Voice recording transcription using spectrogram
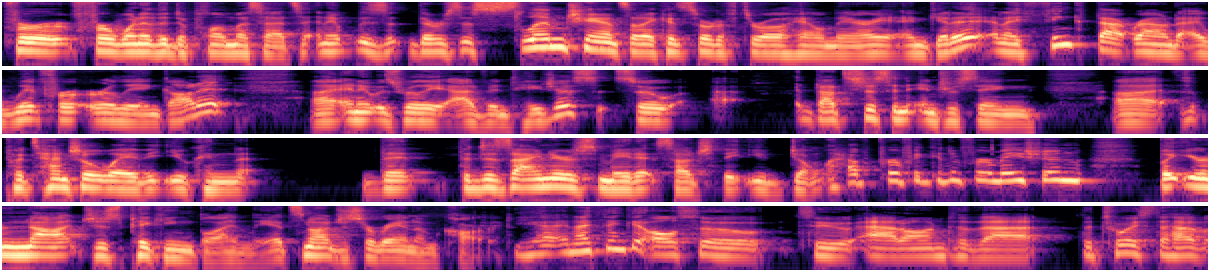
for for one of the diploma sets. And it was there was a slim chance that i could sort of throw a hail mary and get it. And i think that round i went for early and got it uh, and it was really advantageous. So uh, that's just an interesting uh, potential way that you can that the designers made it such that you don't have perfect information, but you're not just picking blindly. It's not just a random card. Yeah, and I think it also to add on to that, the choice to have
